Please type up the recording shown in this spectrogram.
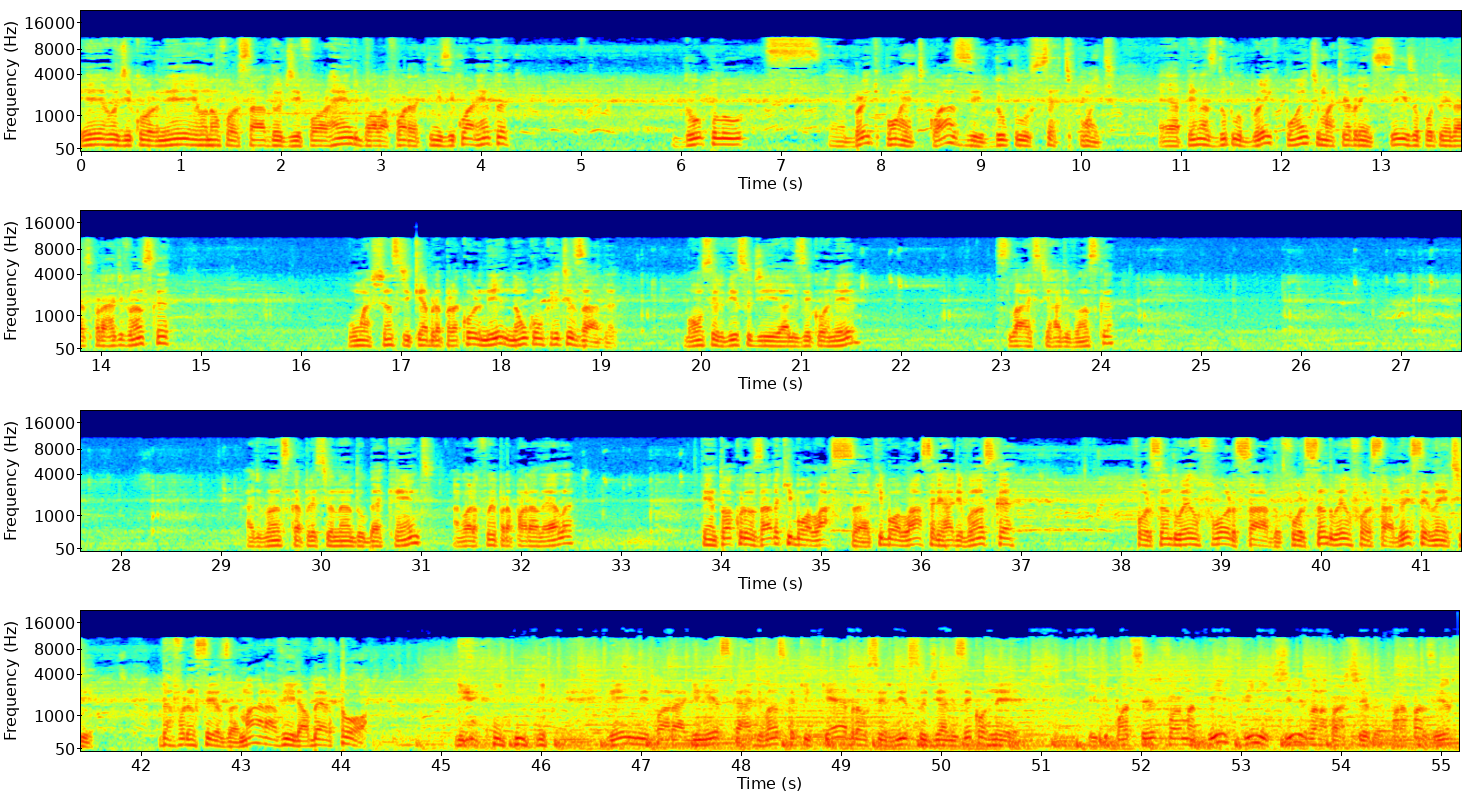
Erro de Cornet, erro não forçado de forehand, bola fora 15 e 40. Duplo é, break point, quase duplo set point. É apenas duplo break point, uma quebra em seis oportunidades para Radvanska. Uma chance de quebra para Cornet não concretizada. Bom serviço de Alizé Cornet. Slice de Radvanska. Advanska pressionando o backhand. Agora foi para a paralela. Tentou a cruzada. Que bolaça. Que bolaça de Radvanska. Forçando o erro forçado. Forçando o erro forçado. Excelente. Da francesa. Maravilha, Alberto. Game para Agnieszka Radvanska que quebra o serviço de Alizé Cornet. E que pode ser forma definitiva na partida para fazer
